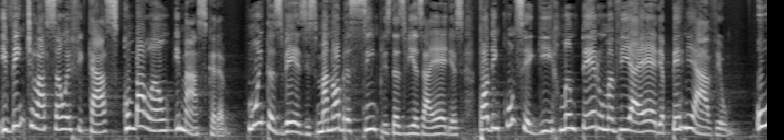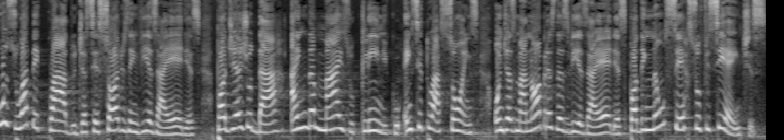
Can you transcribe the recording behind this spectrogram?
e ventilação eficaz com balão e máscara. Muitas vezes, manobras simples das vias aéreas podem conseguir manter uma via aérea permeável. O uso adequado de acessórios em vias aéreas pode ajudar ainda mais o clínico em situações onde as manobras das vias aéreas podem não ser suficientes.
